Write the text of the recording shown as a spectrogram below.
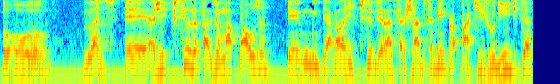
o, o Lantes, é, a gente precisa fazer uma pausa, tem um intervalo, a gente precisa virar essa chave também para a parte jurídica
